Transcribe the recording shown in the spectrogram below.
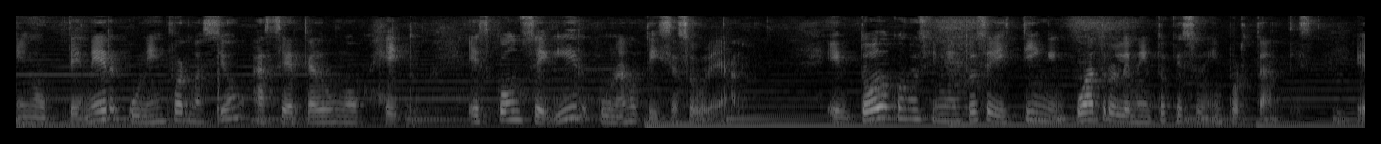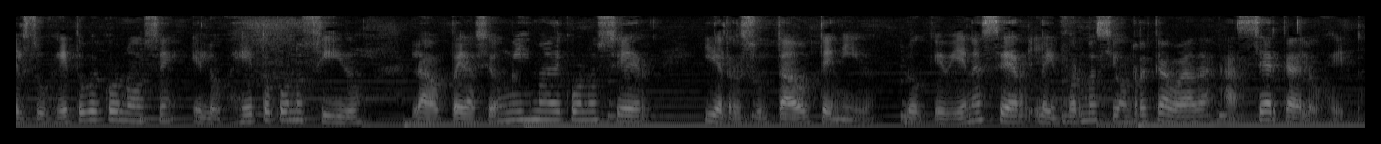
en obtener una información acerca de un objeto, es conseguir una noticia sobre algo. En todo conocimiento se distinguen cuatro elementos que son importantes. El sujeto que conoce, el objeto conocido, la operación misma de conocer, y el resultado obtenido, lo que viene a ser la información recabada acerca del objeto.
